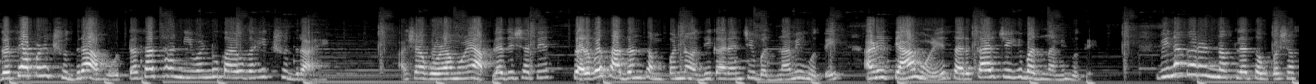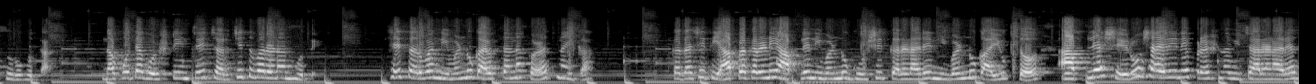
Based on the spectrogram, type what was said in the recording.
जसे आपण क्षुद्र आहोत तसाच हा निवडणूक आयोगही क्षुद्र आहे. अशा गोळामुळे आपल्या देशातील सर्व साधन संपन्न अधिकाऱ्यांची बदनामी होते आणि त्यामुळे सरकारचीही बदनामी होते. विनाकारण नसल्या चौकशा सुरू होतात. नको त्या गोष्टींचे चर्चित वर्णन होते. हे सर्व निवडणूक आयुक्तांना कळत नाही का? कदाचित या प्रकरणी आपले निवडणूक घोषित करणारे निवडणूक आयुक्त आपल्या शेरोशायरीने प्रश्न विचारणाऱ्यास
